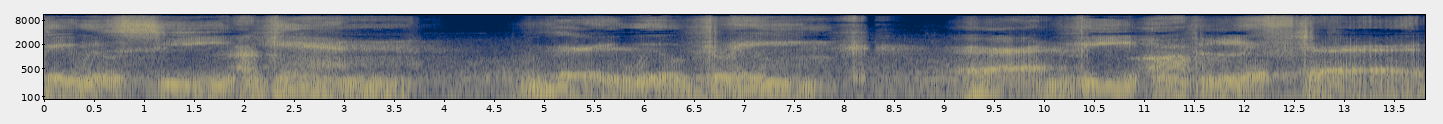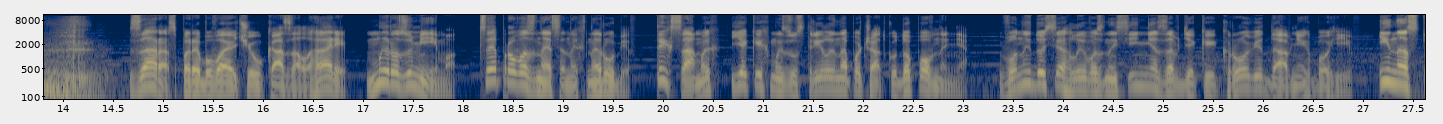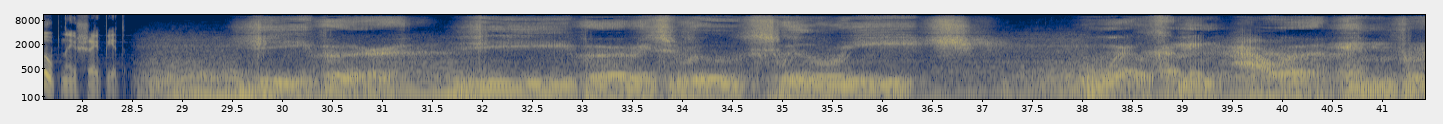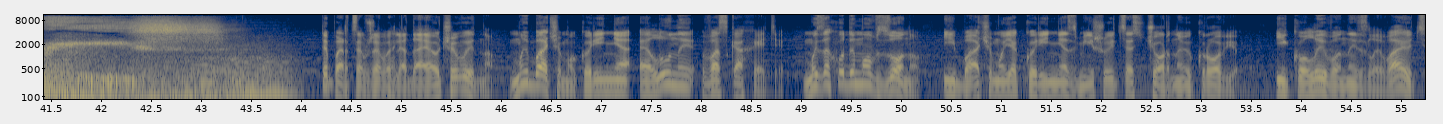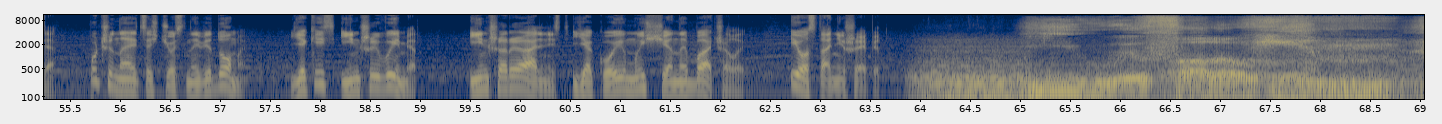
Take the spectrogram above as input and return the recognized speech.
they will see again. Зараз, перебуваючи у Казалгарі, ми розуміємо, це про вознесених нерубів, тих самих, яких ми зустріли на початку доповнення. Вони досягли вознесіння завдяки крові давніх богів. І наступний шепіт. Тепер це вже виглядає очевидно. Ми бачимо коріння Елуни в Аскахеті. Ми заходимо в зону і бачимо, як коріння змішується з чорною кров'ю. І коли вони зливаються, починається щось невідоме, якийсь інший вимір, інша реальність, якої ми ще не бачили. І останній шепіт. Follow him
